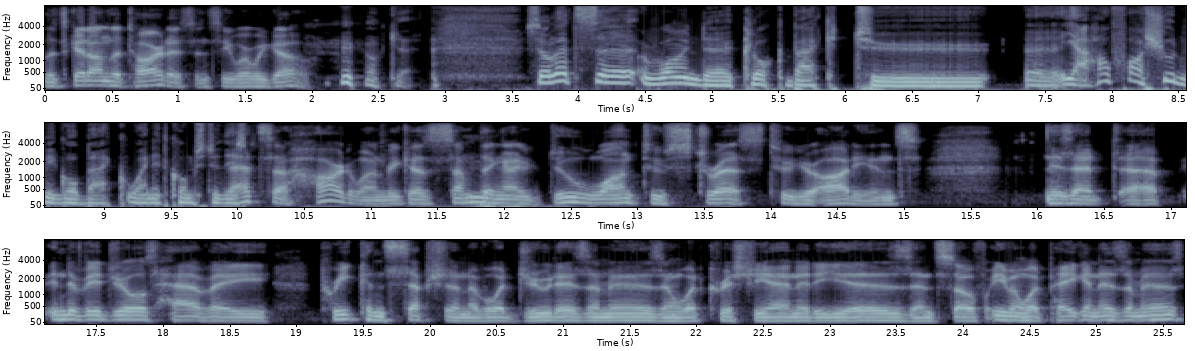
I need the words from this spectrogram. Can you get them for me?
Let's get on the TARDIS and see where we go. okay. So let's uh, wind the clock back to uh, yeah, how far should we go back when it comes to this? That's a hard one because something mm. I do want to stress to your audience is that uh, individuals have a preconception of what Judaism is and what Christianity is, and so even what paganism is.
